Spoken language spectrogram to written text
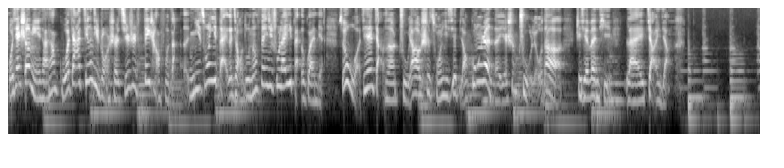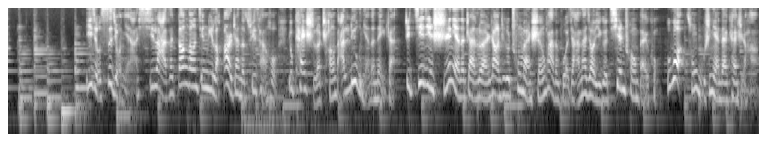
我先声明一下，像国家经济这种事儿其实是非常复杂的，你从一百个角度能分析出来一百个观点，所以我今天讲的呢，主要是从一些比较公认的也是主流的这些问题来讲一讲。一九四九年啊，希腊在刚刚经历了二战的摧残后，又开始了长达六年的内战。这接近十年的战乱，让这个充满神话的国家那叫一个千疮百孔。不过，从五十年代开始哈，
